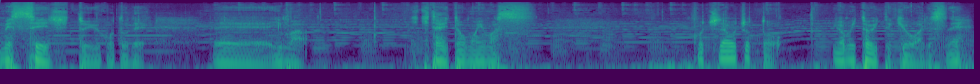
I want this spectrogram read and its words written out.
メッセージということで、えー、今、引きたいと思います。こちらをちょっと読み解いて今日はですね、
